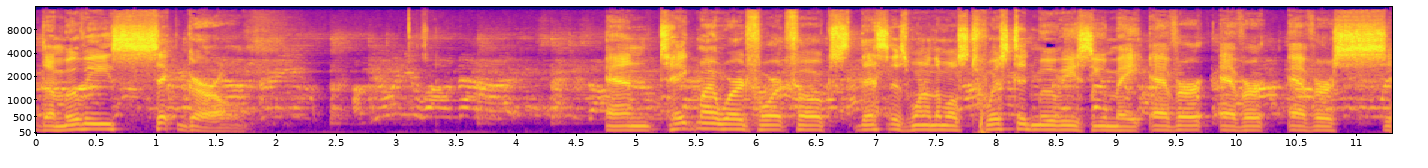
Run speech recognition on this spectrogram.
the movie Sick Girl. And take my word for it, folks, this is one of the most twisted movies you may ever, ever, ever see.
